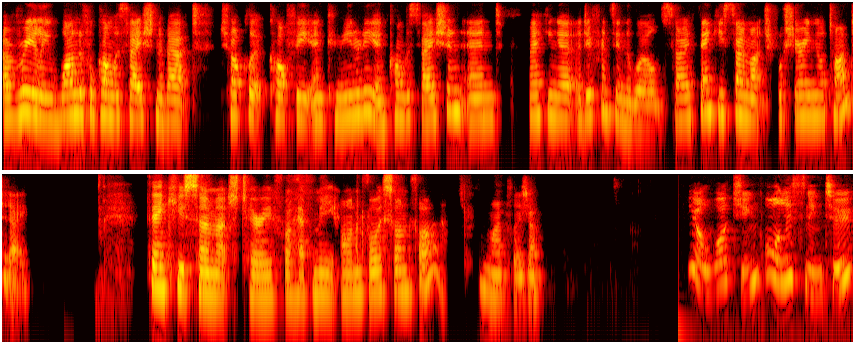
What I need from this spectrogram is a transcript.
a really wonderful conversation about chocolate, coffee, and community and conversation and making a, a difference in the world. So, thank you so much for sharing your time today. Thank you so much, Terry, for having me on Voice on Fire. My pleasure. You're watching or listening to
